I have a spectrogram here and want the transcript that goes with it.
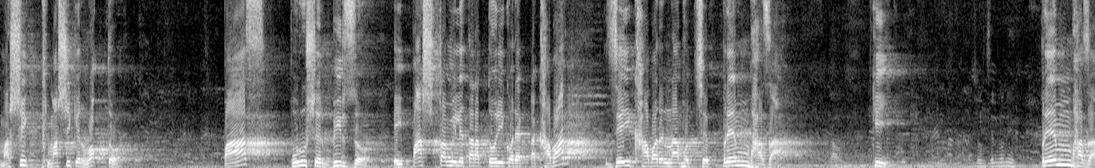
মাসিক, মাসিকের রক্ত। পাঁচ, পুরুষের বীর্য। এই পাঁচটা মিলে তারা তৈরি করে একটা খাবার, যেই খাবারের নাম হচ্ছে প্রেম ভাজা। কি? প্রেম ভাজা।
